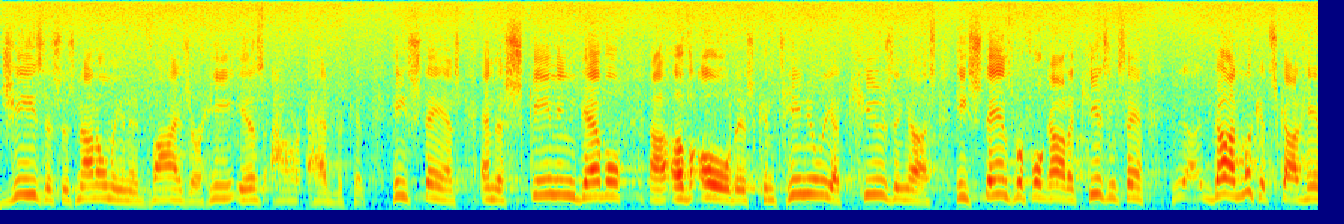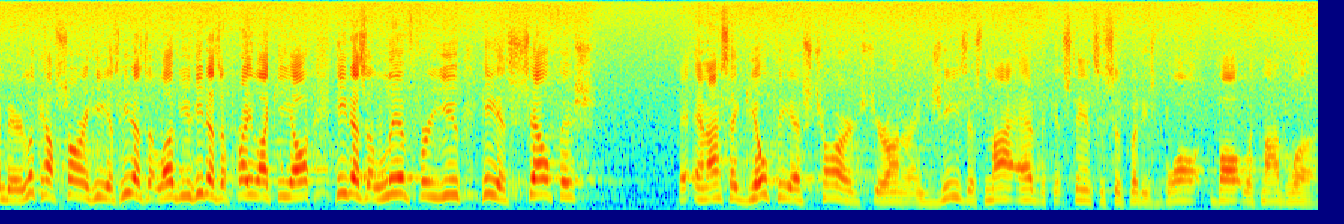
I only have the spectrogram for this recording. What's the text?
Jesus is not only an advisor, he is our advocate. He stands, and the scheming devil uh, of old is continually accusing us. He stands before God, accusing, saying, God, look at Scott Hanberry. Look how sorry he is. He doesn't love you. He doesn't pray like he ought. He doesn't live for you. He is selfish. And I say, guilty as charged, Your Honor. And Jesus, my advocate, stands and says, But he's bought with my blood.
